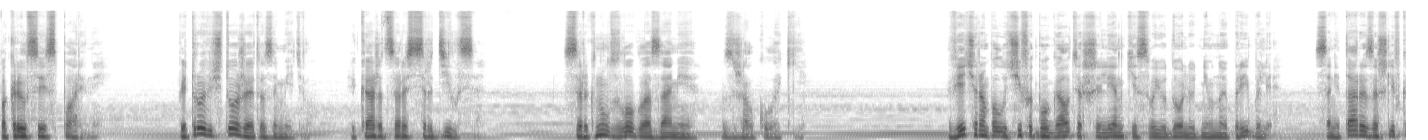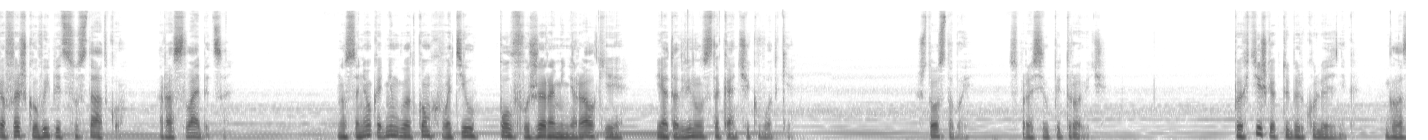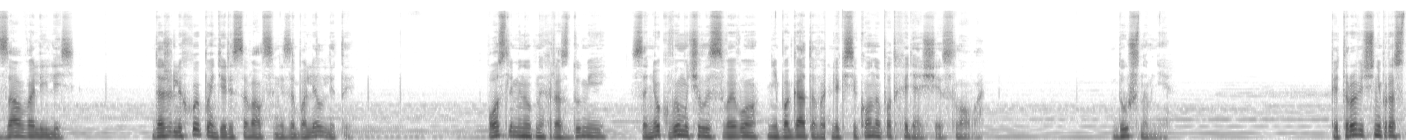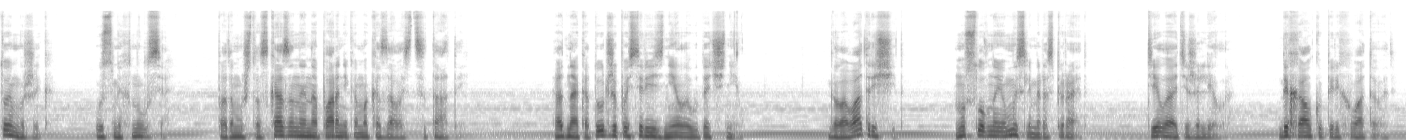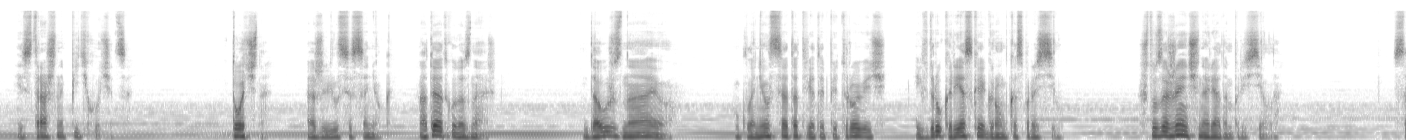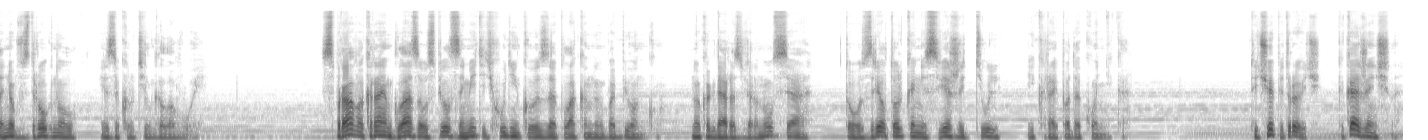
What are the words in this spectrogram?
Покрылся испариной. Петрович тоже это заметил и, кажется, рассердился. Сыркнул зло глазами, сжал кулаки. Вечером, получив от бухгалтерши Ленки свою долю дневной прибыли, санитары зашли в кафешку выпить с устатку, расслабиться. Но Санек одним глотком хватил пол фужера минералки и отодвинул стаканчик водки. «Что с тобой?» – спросил Петрович. «Пыхтишь, как туберкулезник. Глаза ввалились. Даже лихой поинтересовался, не заболел ли ты?» После минутных раздумий Санек вымучил из своего небогатого лексикона подходящее слово. «Душно мне». Петрович непростой мужик, усмехнулся, потому что сказанное напарником оказалось цитатой. Однако тут же посерезнел и уточнил. Голова трещит. Ну, словно ее мыслями распирает. Тело отяжелело. Дыхалку перехватывает. И страшно пить хочется. «Точно!» – оживился Санек. «А ты откуда знаешь?» «Да уж знаю», – уклонился от ответа Петрович и вдруг резко и громко спросил. «Что за женщина рядом присела?» Санек вздрогнул и закрутил головой. Справа краем глаза успел заметить худенькую заплаканную бабенку, но когда развернулся, то узрел только несвежий тюль и край подоконника. «Ты чё, Петрович? Какая женщина?»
